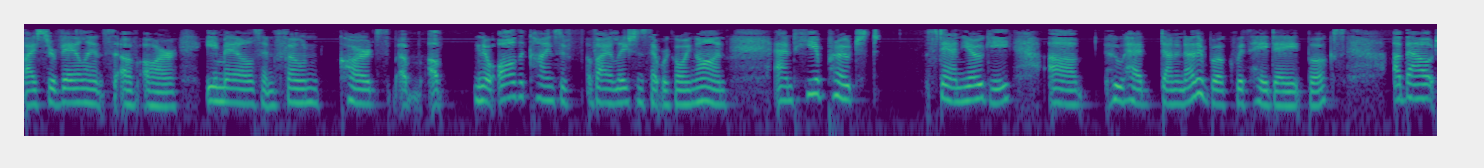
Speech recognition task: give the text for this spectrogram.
by surveillance of our emails and phone cards, of, of you know, all the kinds of violations that were going on. And he approached Stan Yogi, uh, who had done another book with Heyday Books, about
